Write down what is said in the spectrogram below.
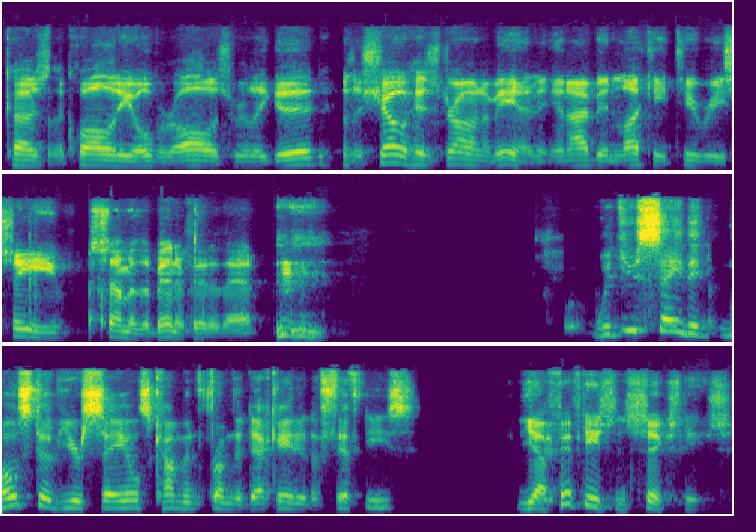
because the quality overall is really good, the show has drawn them in, and I've been lucky to receive some of the benefit of that. would you say that most of your sales coming from the decade of the 50s? Yeah, 50s and 60s.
